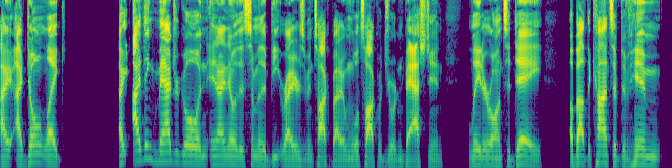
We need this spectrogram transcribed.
I, I don't like I, I think Madrigal, and, and I know that some of the beat writers have been talking about it, and we'll talk with Jordan Bastian later on today about the concept of him.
